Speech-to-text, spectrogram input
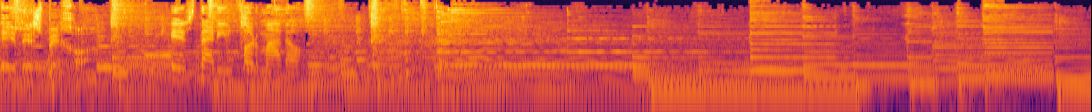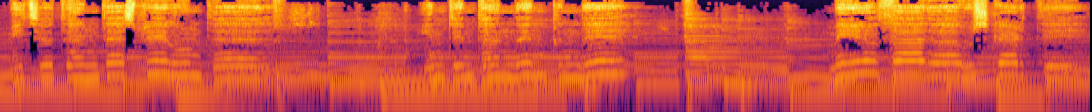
El Espejo. Estar informado. Hecho tantas preguntas, intentando entender. Me he lanzado a buscarte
